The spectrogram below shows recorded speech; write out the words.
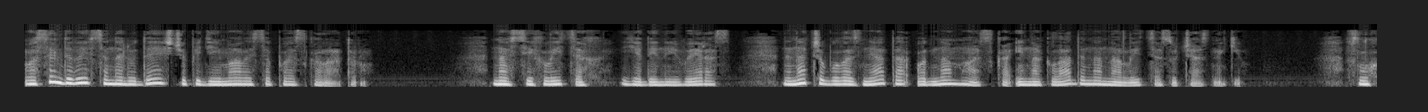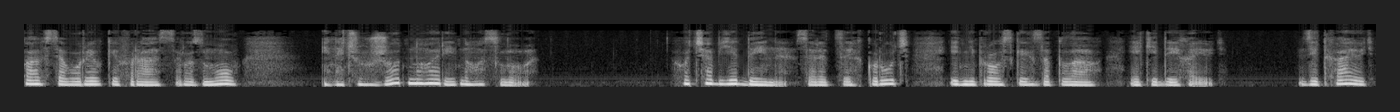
Василь дивився на людей, що підіймалися по ескалатору. На всіх лицях єдиний вираз, неначе була знята одна маска і накладена на лиця сучасників. Вслухався в уривки фраз, розмов і не чув жодного рідного слова. Хоча б єдине серед цих круч і дніпровських заплав, які дихають зітхають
